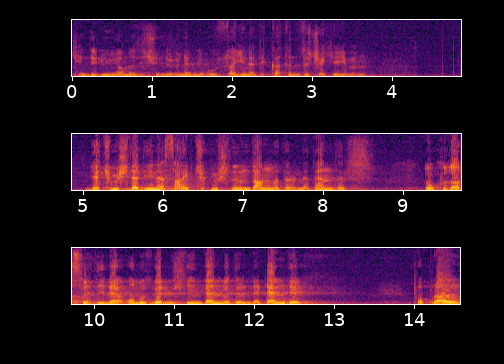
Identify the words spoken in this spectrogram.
kendi dünyamız içinde önemli bir hususa yine dikkatinizi çekeyim. Geçmişte dine sahip çıkmışlığından mıdır, nedendir? Dokuz asır dine omuz vermişliğinden midir, nedendir? Toprağı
